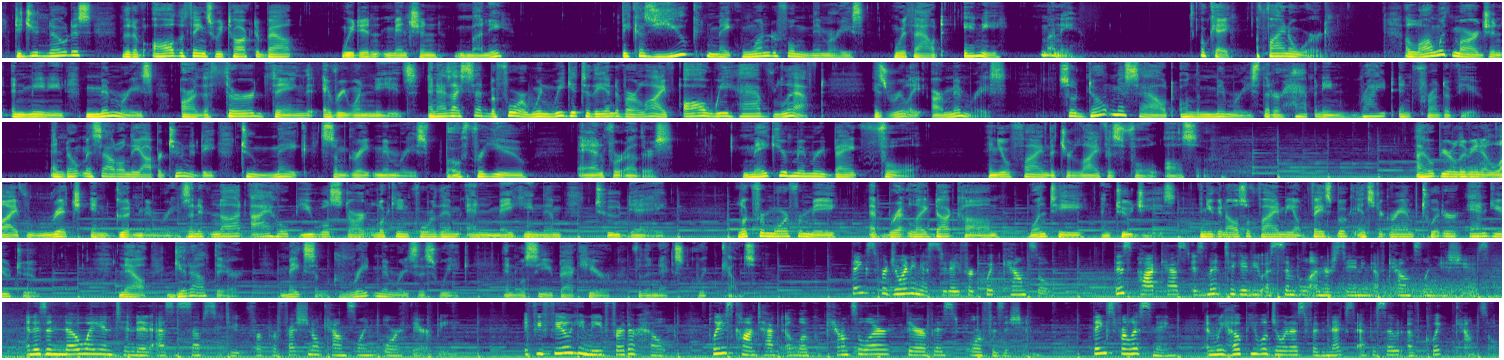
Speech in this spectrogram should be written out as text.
Did you notice that of all the things we talked about, we didn't mention money? Because you can make wonderful memories without any money. Okay, a final word. Along with margin and meaning, memories are the third thing that everyone needs. And as I said before, when we get to the end of our life, all we have left is really our memories. So don't miss out on the memories that are happening right in front of you. And don't miss out on the opportunity to make some great memories, both for you and for others. Make your memory bank full, and you'll find that your life is full also. I hope you're living a life rich in good memories, and if not, I hope you will start looking for them and making them today. Look for more from me at Bretlegg.com. 1T, and 2Gs. And you can also find me on Facebook, Instagram, Twitter, and YouTube. Now, get out there, make some great memories this week, and we'll see you back here for the next Quick Counsel. Thanks for joining us today for Quick Counsel. This podcast is meant to give you a simple understanding of counseling issues and is in no way intended as a substitute for professional counseling or therapy. If you feel you need further help, please contact a local counselor, therapist, or physician. Thanks for listening, and we hope you will join us for the next episode of Quick Counsel.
